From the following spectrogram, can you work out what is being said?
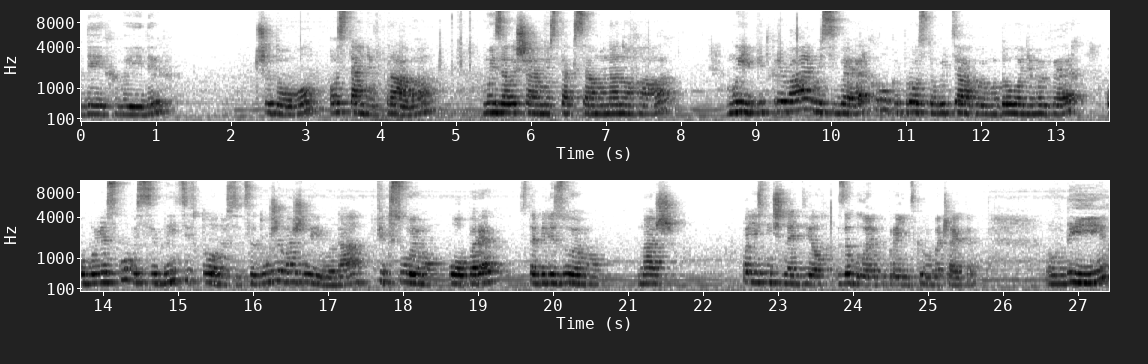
Вдих, видих. Чудово. Остання вправа. Ми залишаємось так само на ногах. Ми відкриваємось вверх, руки просто витягуємо долонями вверх. Обов'язково сідниці в тонусі. Це дуже важливо. Да? Фіксуємо поперек, стабілізуємо наш поясничний відділ. Забула як українською, вибачайте. Вдих,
